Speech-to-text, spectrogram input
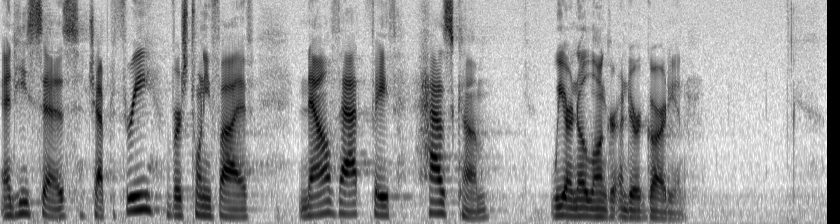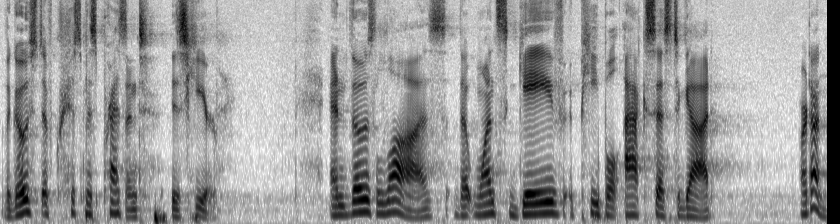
And he says, chapter 3, verse 25, now that faith has come, we are no longer under a guardian. The ghost of Christmas present is here. And those laws that once gave people access to God are done.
